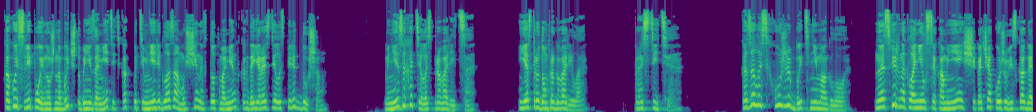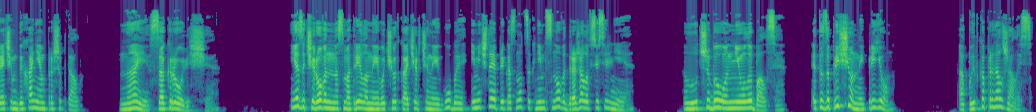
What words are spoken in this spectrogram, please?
Какой слепой нужно быть, чтобы не заметить, как потемнели глаза мужчины в тот момент, когда я разделась перед душем? Мне захотелось провалиться. Я с трудом проговорила. «Простите». Казалось, хуже быть не могло. Но Эсфир наклонился ко мне, щекоча кожу виска горячим дыханием, прошептал. «Наи, сокровище!» Я зачарованно смотрела на его четко очерченные губы и, мечтая прикоснуться к ним, снова дрожала все сильнее. Лучше бы он не улыбался. Это запрещенный прием. А пытка продолжалась.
